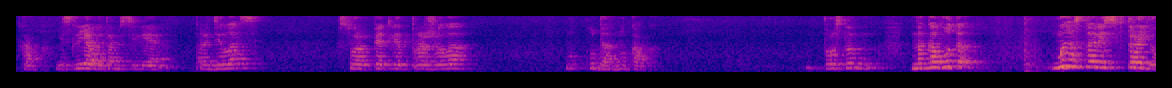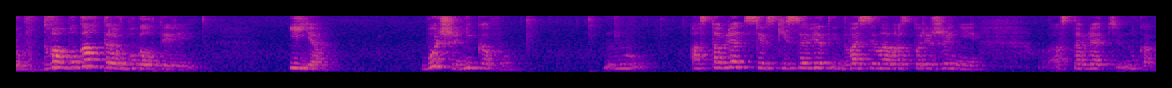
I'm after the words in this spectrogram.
Как? Если я в этом селе родилась, 45 лет прожила. Ну куда, ну как? Просто на кого-то... Мы остались втроем. Два бухгалтера в бухгалтерии и я. Больше никого. Ну, оставлять сельский совет и два села в распоряжении, оставлять, ну как,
